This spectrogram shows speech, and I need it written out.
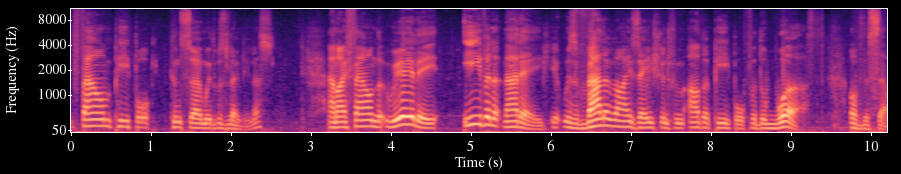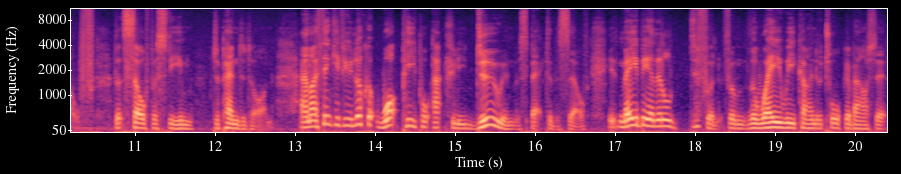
found people concerned with was loneliness. And I found that really, even at that age, it was valorization from other people for the worth of the self that self esteem depended on. And I think if you look at what people actually do in respect to the self, it may be a little different from the way we kind of talk about it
